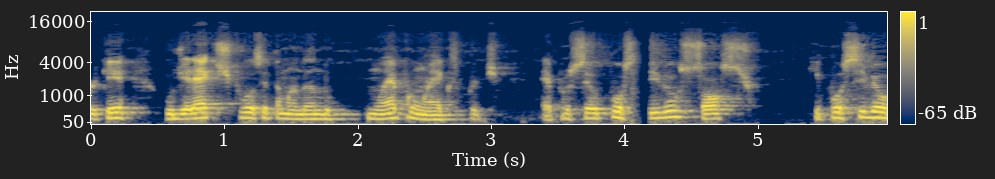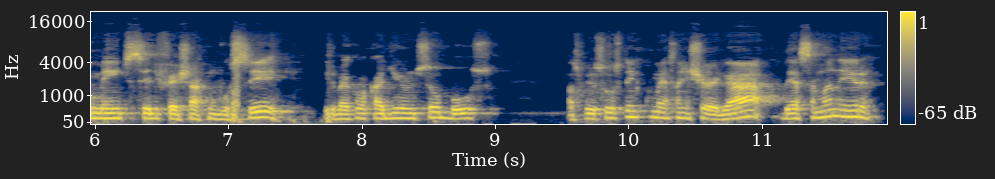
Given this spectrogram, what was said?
Porque o direct que você está mandando não é para um expert, é para o seu possível sócio, que possivelmente, se ele fechar com você, ele vai colocar dinheiro no seu bolso. As pessoas têm que começar a enxergar dessa maneira.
